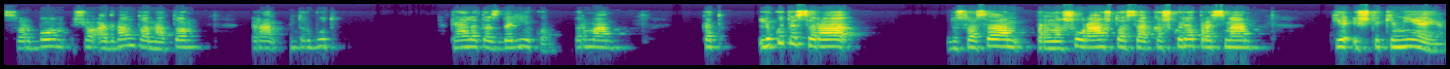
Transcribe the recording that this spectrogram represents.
Svarbu šio advento metu yra turbūt keletas dalykų. Pirma, kad likutis yra visose pranašų raštuose kažkuria prasme tie ištikimieji.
